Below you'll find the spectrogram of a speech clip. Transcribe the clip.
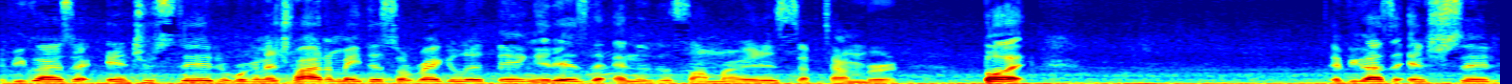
if you guys are interested, we're gonna try to make this a regular thing. It is the end of the summer, it is September. But if you guys are interested,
